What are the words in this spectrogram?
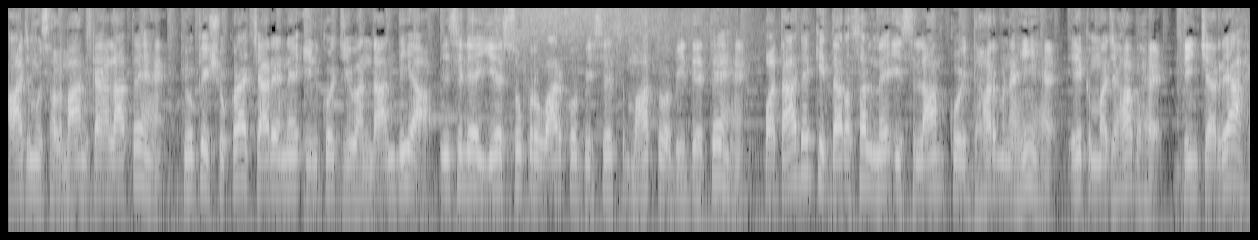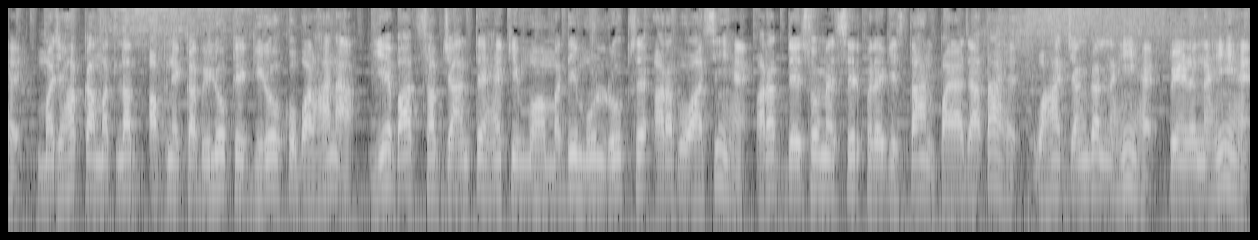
आज मुसलमान कहलाते हैं, क्योंकि शुक्राचार्य ने इनको जीवन दान दिया। इसलिए ये शुक्रवार को विशेष महत्व भी देते हैं। बता दे कि दरअसल में इस्लाम कोई धर्म नहीं है, एक मज़हब है, दिनचर्या है। मज़हब का मतलब अपने कबीलों के गिरोह को बढ़ाना। ये बात सब जानते हैं कि मोहम्मदी मूल रूप से अरबवासी हैं। अरब देशों में सिर्फ़ रेगिस्तान पाया जाता है। वहाँ जंगल नहीं है, पेड़ नहीं है।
